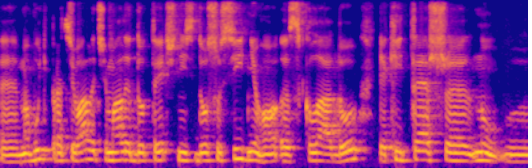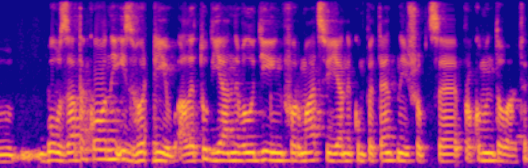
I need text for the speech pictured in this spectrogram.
е, мабуть, працювали чи мали дотичність до сусіднього складу, який теж ну, був заатакований і згорів. Але тут я не володію інформацією, я не компетентний, щоб це прокоментувати.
